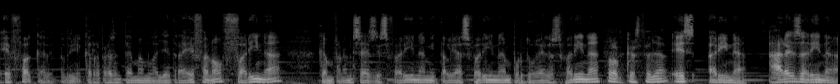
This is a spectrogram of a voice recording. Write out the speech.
F, que, que representem amb la lletra F, no? Farina, que en francès és farina, en italià és farina, en portuguès és farina, Però en castellà... és harina. Ara és harina,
